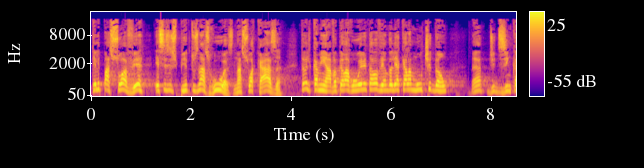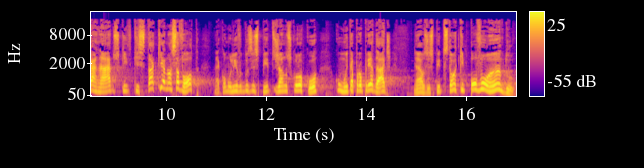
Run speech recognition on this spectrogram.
que ele passou a ver esses espíritos nas ruas, na sua casa. Então ele caminhava pela rua, ele estava vendo ali aquela multidão né, de desencarnados que, que está aqui à nossa volta, né, como o livro dos Espíritos já nos colocou com muita propriedade. Né, os Espíritos estão aqui povoando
